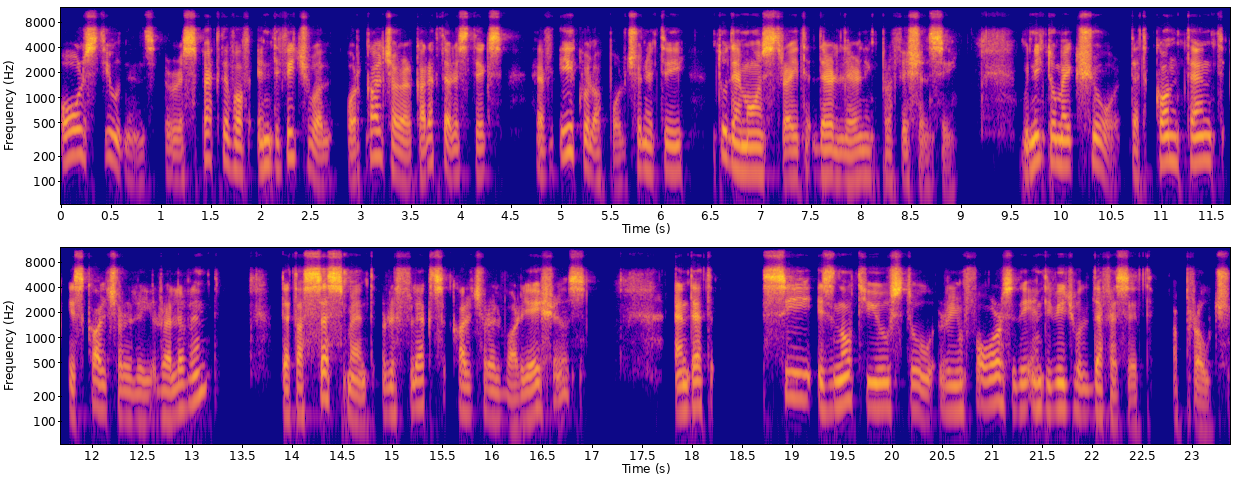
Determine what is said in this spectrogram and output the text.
all students, irrespective of individual or cultural characteristics, have equal opportunity to demonstrate their learning proficiency. We need to make sure that content is culturally relevant, that assessment reflects cultural variations, and that C is not used to reinforce the individual deficit approach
